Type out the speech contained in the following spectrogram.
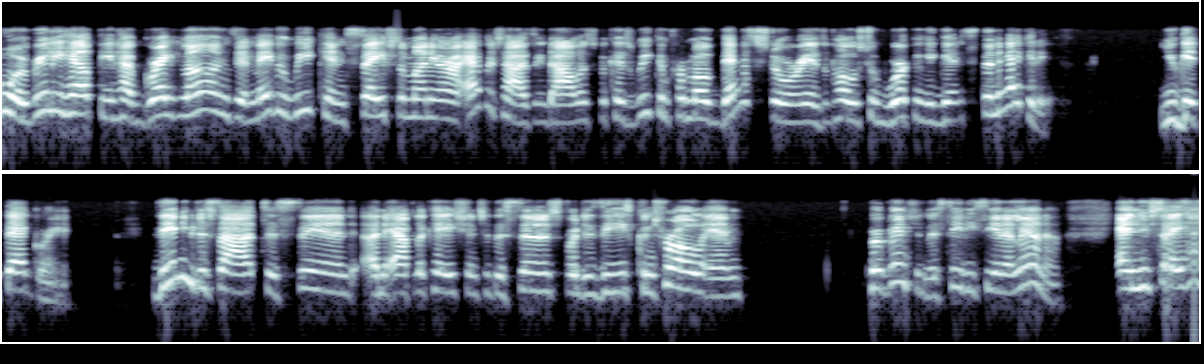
who are really healthy and have great lungs and maybe we can save some money on our advertising dollars because we can promote that story as opposed to working against the negative. You get that grant. Then you decide to send an application to the centers for disease control and prevention, the CDC in Atlanta, and you say, Hey,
